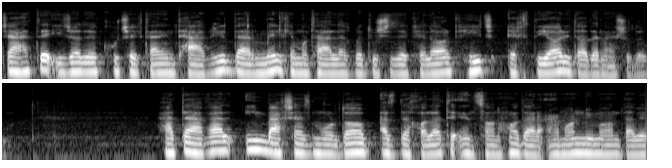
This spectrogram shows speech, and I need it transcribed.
جهت ایجاد کوچکترین تغییر در ملک متعلق به دوشیزه کلارک هیچ اختیاری داده نشده بود. حداقل این بخش از مرداب از دخالت انسانها در امان میماند و به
